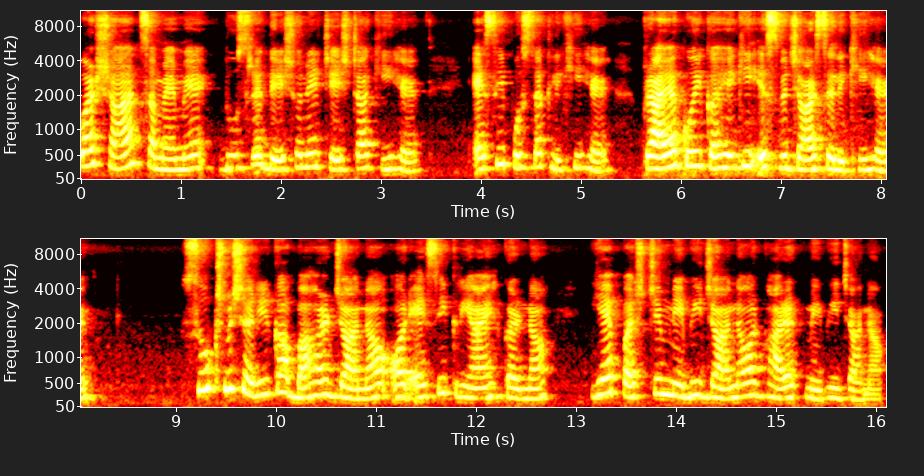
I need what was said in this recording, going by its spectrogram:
पर शांत समय में दूसरे देशों ने चेष्टा की है, ऐसी पुस्तक लिखी है प्राय कोई कहे कि इस विचार से लिखी है। सूक्ष्म शरीर का बाहर जाना और ऐसी क्रियाएँ करना, यह पश्चिम ने भी जाना और भारत में भी जाना।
